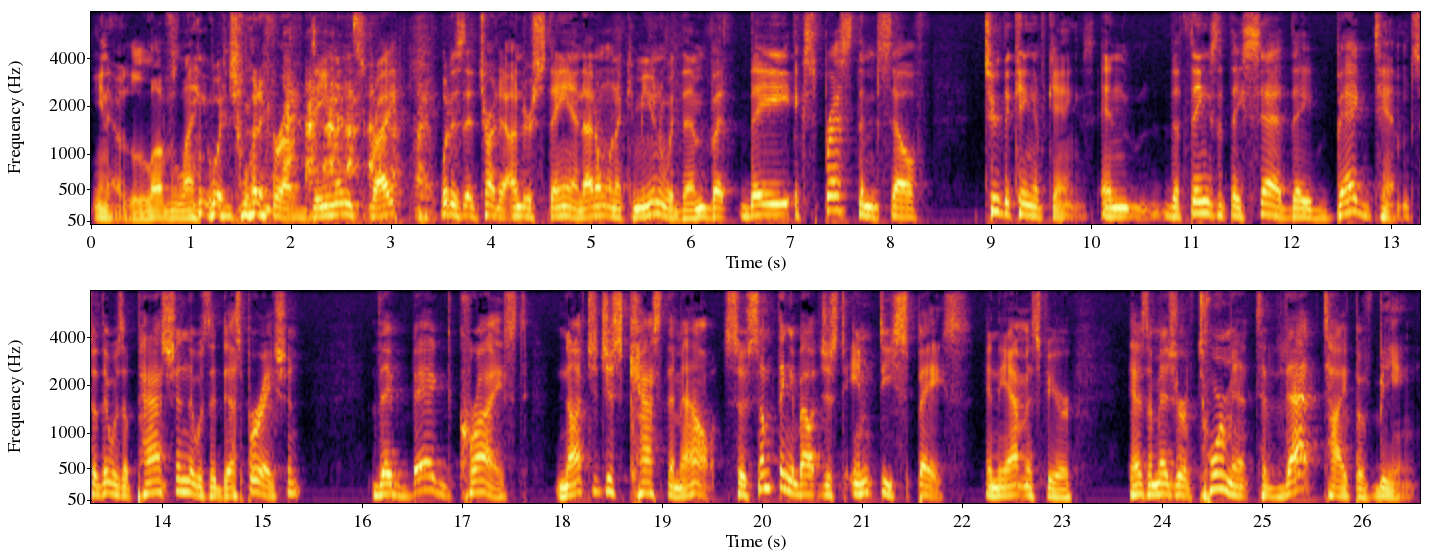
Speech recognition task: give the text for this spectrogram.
you know, love language, whatever of demons, right? Right. What is it? Try to understand. I don't want to commune with them, but they express themselves to the King of Kings. And the things that they said, they begged him. So there was a passion, there was a desperation they begged Christ not to just cast them out. So something about just empty space in the atmosphere has a measure of torment to that type of being.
